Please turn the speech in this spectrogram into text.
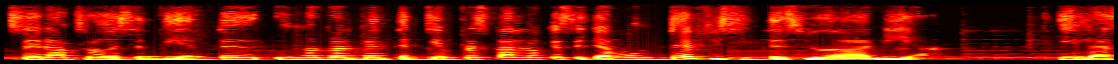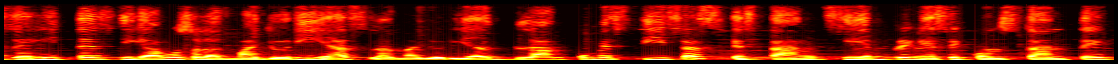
Ser afrodescendiente, uno realmente siempre está en lo que se llama un déficit de ciudadanía. Y las élites, digamos, o las mayorías, las mayorías blanco-mestizas, están siempre en ese constante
